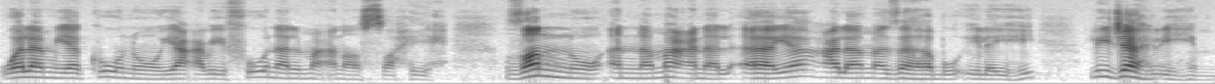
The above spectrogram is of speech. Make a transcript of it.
ولم يكونوا يعرفون المعنى الصحيح. ظنوا أن معنى الآية على ما ذهبوا إليه لجهلهم.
